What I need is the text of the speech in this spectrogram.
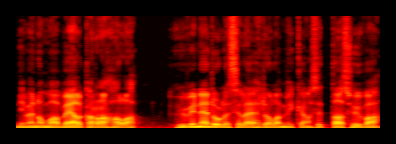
nimenomaan velkarahalla hyvin edullisilla ehdoilla, mikä on sitten taas hyvä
